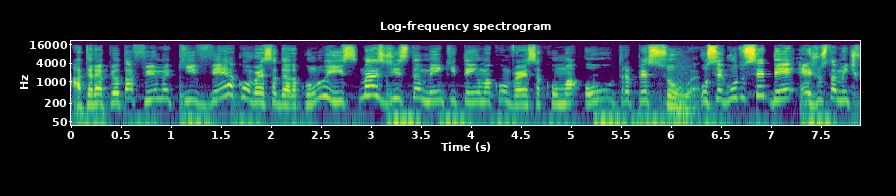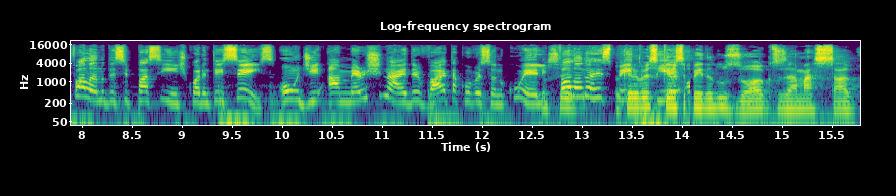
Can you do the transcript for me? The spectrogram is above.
A terapeuta afirma que vê a conversa dela com o Luiz, mas diz também que tem uma conversa com uma outra pessoa. O segundo CD é justamente falando desse paciente 46, onde a Mary Schneider vai estar conversando com ele, Não falando a Eu respeito quero ver essa que criança perdendo os órgãos, amassado.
